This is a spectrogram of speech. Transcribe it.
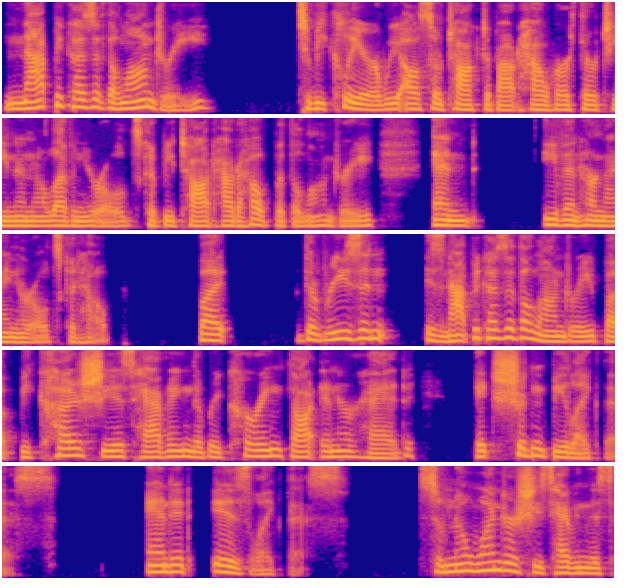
not because of the laundry. To be clear, we also talked about how her 13 and 11 year olds could be taught how to help with the laundry, and even her nine year olds could help. But the reason is not because of the laundry, but because she is having the recurring thought in her head it shouldn't be like this. And it is like this. So, no wonder she's having this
